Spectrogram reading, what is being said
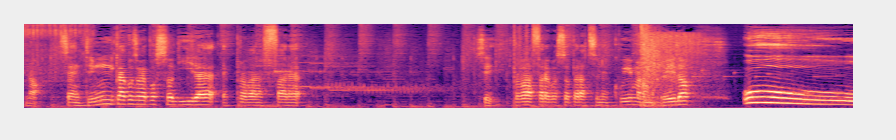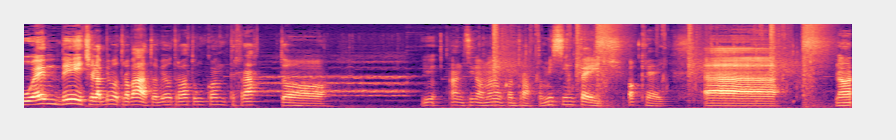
No, senti, l'unica cosa che posso dire è provare a fare... Sì, provare a fare questa operazione qui, ma non credo. Uh, e invece l'abbiamo trovato, abbiamo trovato un contratto. Io, anzi no, non è un contratto, missing page, ok. Uh, no,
